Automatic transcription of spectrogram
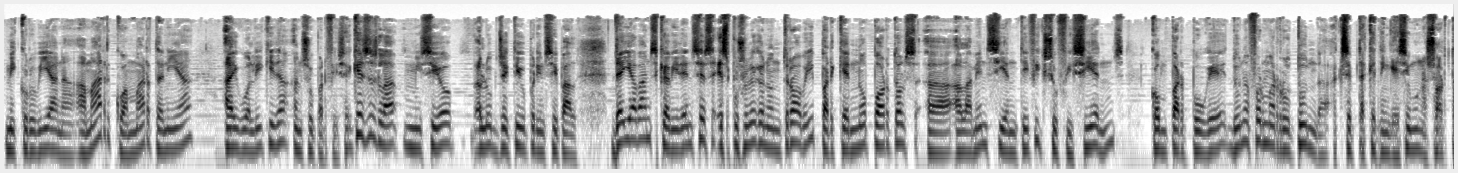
microbiana a Mar, quan Mar tenia aigua líquida en superfície. Aquesta és la missió, l'objectiu principal. Deia abans que evidències és possible que no en trobi perquè no porta els eh, elements científics suficients com per poder, d'una forma rotunda, excepte que tinguéssim una sort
